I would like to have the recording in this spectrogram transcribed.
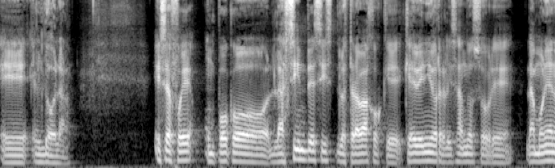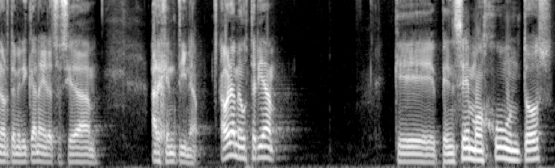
eh, el dólar. Esa fue un poco la síntesis de los trabajos que, he venido realizando sobre la moneda norteamericana y la sociedad argentina. Ahora me gustaría que pensemos juntos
